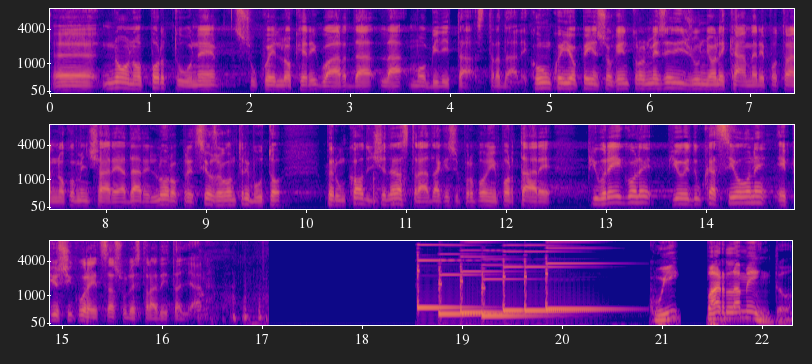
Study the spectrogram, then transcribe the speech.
eh, non opportune su quello che riguarda la mobilità stradale. Comunque io penso che entro il mese di giugno le Camere potranno cominciare a dare il loro prezioso contributo per un codice della strada che si propone di portare più regole, più educazione e più sicurezza sulle strade italiane. Qui Parlamento.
